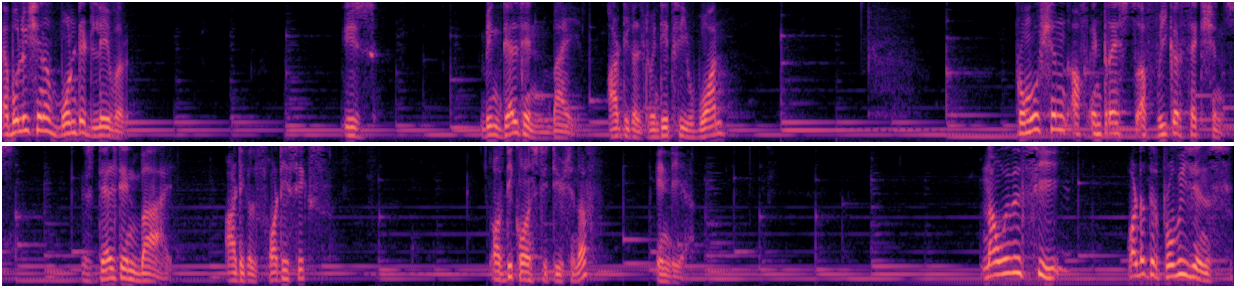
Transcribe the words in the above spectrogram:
abolition of bonded labor is being dealt in by Article 23.1. Promotion of interests of weaker sections is dealt in by Article 46 of the Constitution of India. Now we will see what are the provisions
